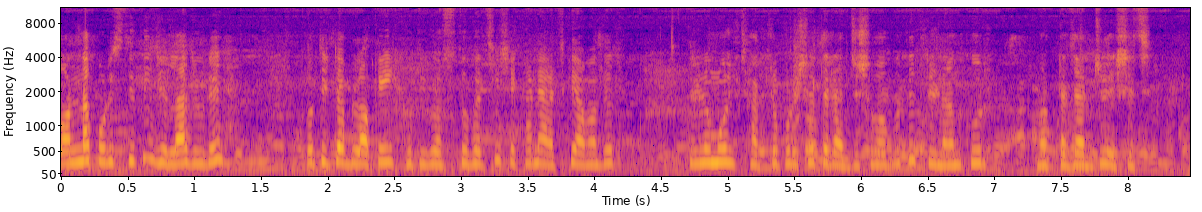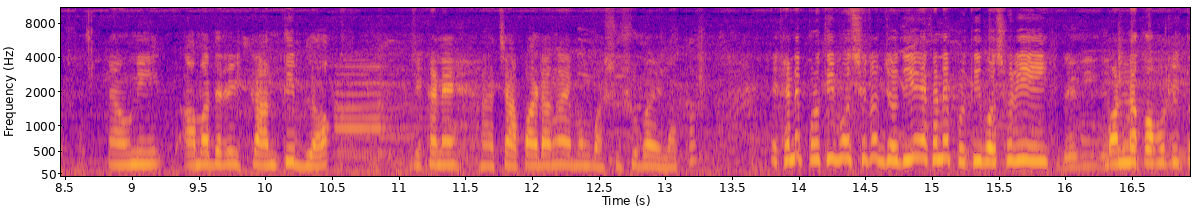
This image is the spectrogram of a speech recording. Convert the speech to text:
বন্যা পরিস্থিতি জেলা জুড়ে প্রতিটা ব্লকেই ক্ষতিগ্রস্ত হয়েছে। সেখানে আজকে আমাদের তৃণমূল ছাত্র পরিষদের রাজ্য সভাপতি তৃণাঙ্কুর ভট্টাচার্য এসেছে। উনি আমাদের এই ক্রান্তি ব্লক, যেখানে চাপাডাঙ্গা এবং বাসুসুবা এলাকা। এখানে প্রতি বছর, যদিও এখানে প্রতি বছরই এই বন্যা কবলিত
